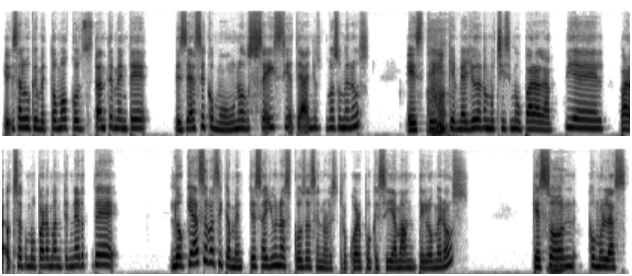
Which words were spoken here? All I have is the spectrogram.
es algo que me tomo constantemente desde hace como unos 6, 7 años más o menos, este, y que me ayuda muchísimo para la piel, para, o sea, como para mantenerte. Lo que hace básicamente es hay unas cosas en nuestro cuerpo que se llaman telómeros, que son como las,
